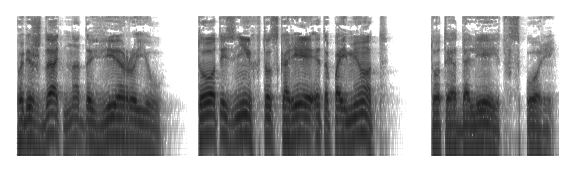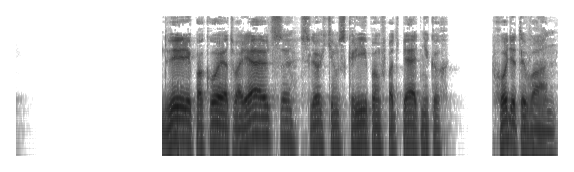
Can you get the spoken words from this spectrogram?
Побеждать надо верою. Тот из них, кто скорее это поймет — тот и одолеет в споре. Двери покоя отворяются с легким скрипом в подпятниках. Входит Иван.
